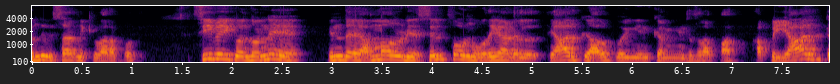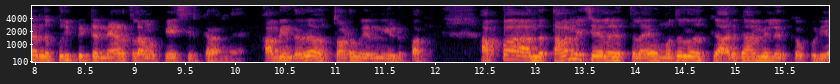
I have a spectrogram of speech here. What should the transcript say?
வந்து விசாரணைக்கு வரப்போகுது. சிபிஐக்கு வந்தோடனே இந்த அம்மாவுடைய செல்ஃபோன் உரையாடல் யாருக்கு அவுட் கோயிங் இன்கமிங்ன்றதெல்லாம் பார்க்கும் அப்போ யாருக்கிட்ட அந்த குறிப்பிட்ட நேரத்தில் அவங்க பேசியிருக்கிறாங்க அப்படின்றத அவங்க தொடர்பு என்ன எடுப்பாங்க. அப்போ அந்த தலைமைச் செயலகத்தில் முதல்வருக்கு அருகாமையில் இருக்கக்கூடிய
